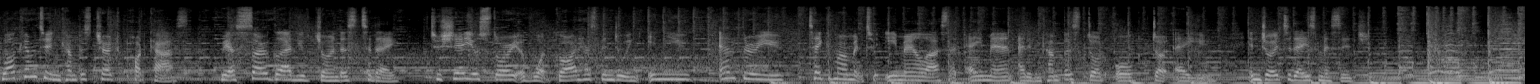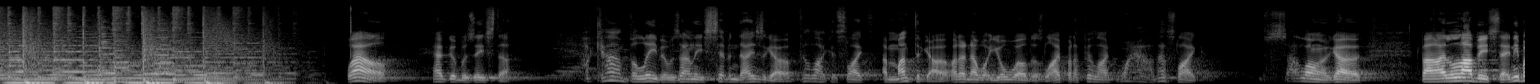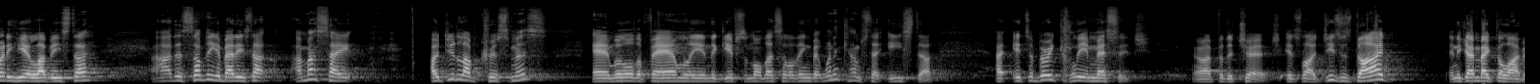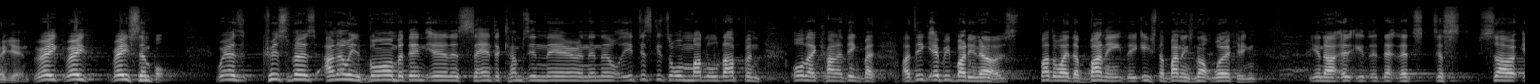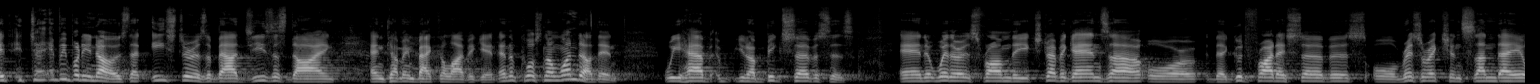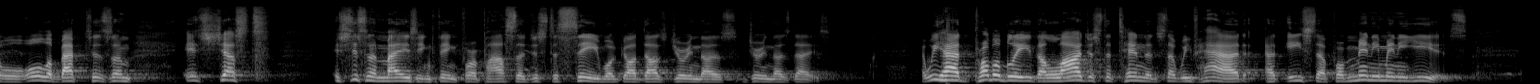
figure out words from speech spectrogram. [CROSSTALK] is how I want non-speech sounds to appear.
Welcome to Encompass Church Podcast. We are so glad you've joined us today. To share your story of what God has been doing in you and through you, take a moment to email us at amen at encompass.org.au. Enjoy today's message. Wow, how good was Easter? I can't believe it was only seven days ago. I feel like it's like a month ago. I don't know what your world is like, but I feel like, wow, that's like so long ago. But I love Easter. Anybody here love Easter? Uh, there's something about Easter. I must say, I do love Christmas and with all the family and the gifts and all that sort of thing. But when it comes to Easter, uh, it's a very clear message all right, for the church. It's like Jesus died and he came back to life again. Very, very, very simple. Whereas Christmas, I know he's born, but then you know, the Santa comes in there and then it just gets all muddled up and all that kind of thing. But I think everybody knows. By the way, the bunny, the Easter bunny's not working. You know, it, it, that, that's just so it, everybody knows that Easter is about Jesus dying and coming back to life again. And of course, no wonder then we have, you know, big services. And whether it's from the extravaganza or the Good Friday service or Resurrection Sunday or all the baptism, it's just, it's just an amazing thing for a pastor just to see what God does during those, during those days. And we had probably the largest attendance that we've had at Easter for many, many years.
